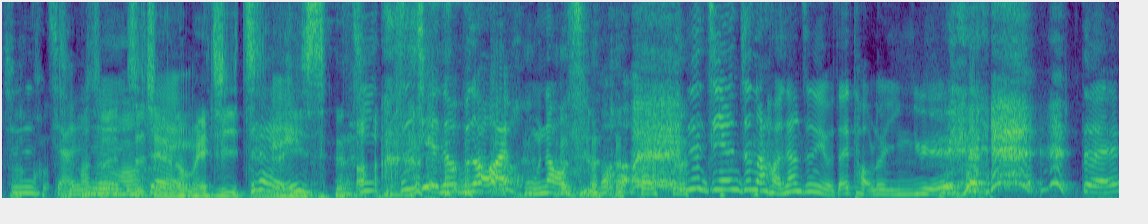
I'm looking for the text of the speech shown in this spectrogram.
就是讲之前都没记忆的对意思。之之前都不知道在胡闹什么，那今天真的好像真的有在讨论音乐。对，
